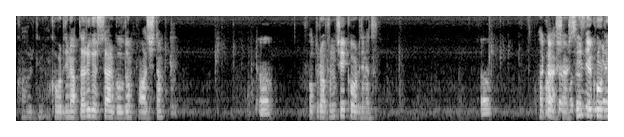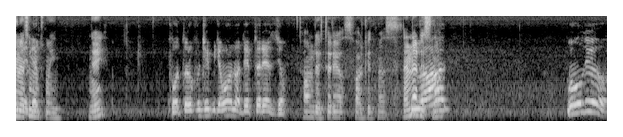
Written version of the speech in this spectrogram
koordinat. Koordinatları göster buldum. Açtım. Tamam, Fotoğrafını çek koordinatın. tamam. Arkadaşlar Hatta siz de koordinatı unutmayın. Ne? Fotoğrafını çekmeyeceğim ama deftere yazacağım. Tam deftere yaz fark etmez. Sen neredesin lan? Ne oluyor?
